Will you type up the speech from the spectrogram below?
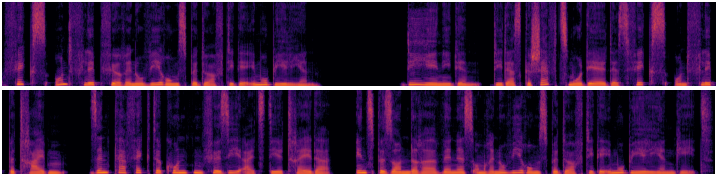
Fix und Flip für renovierungsbedürftige Immobilien. Diejenigen, die das Geschäftsmodell des Fix und Flip betreiben, sind perfekte Kunden für Sie als Dealtrader, insbesondere wenn es um renovierungsbedürftige Immobilien geht.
